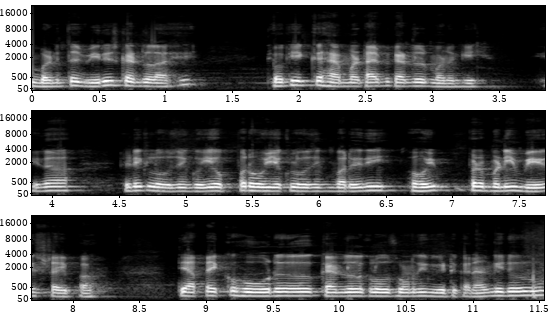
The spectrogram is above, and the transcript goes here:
ਬਣੀ ਤਾਂ ਵੀਰੀਸ ਕੈਂਡਲ ਆ ਇਹ, ਕਿਉਂਕਿ ਇੱਕ ਹੈਮਰ ਟਾਈਪ ਕੈਂਡਲ ਬਣ ਗਈ। ਇਹਦਾ ਜਿਹੜੀ ਕਲੋਜ਼ਿੰਗ ਹੋਈ ਆ ਉੱਪਰ ਹੋਈ ਹੈ ਕਲੋਜ਼ਿੰਗ ਪਰ ਇਹਦੀ ਹੋਈ ਪਰ ਬਣੀ ਵੀਰੀਸ ਟਾਈਪ ਆ। ਤੇ ਆਪਾਂ ਇੱਕ ਹੋਰ ਕੈਂਡਲ ਕਲੋਜ਼ ਹੋਣ ਦੀ ਵੇਟ ਕਰਾਂਗੇ, ਜੋ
